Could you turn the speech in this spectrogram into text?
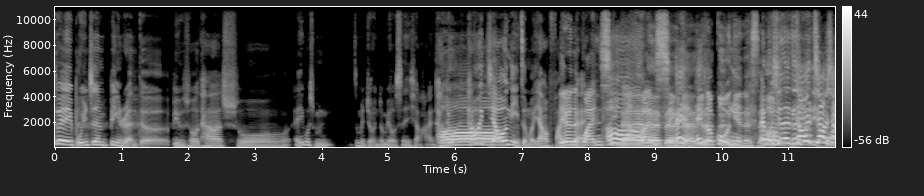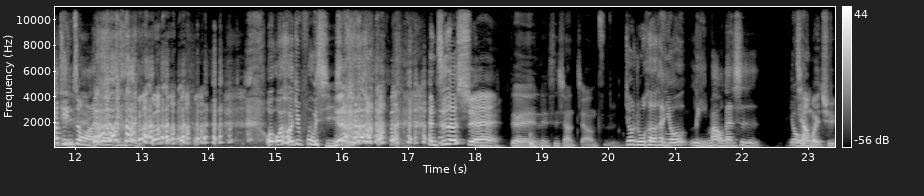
对不孕症病人的，比如说他说：“哎，为什么这么久你都没有生小孩？”他就、oh, 他会教你怎么样反别人的关心的、oh, 关心。哎，比如说过年的时候，哎，我现在稍微教一下听众啊，听众。我我回去复习一下，很值得学。对，类似像这样子，就如何很有礼貌，但是又呛回去。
